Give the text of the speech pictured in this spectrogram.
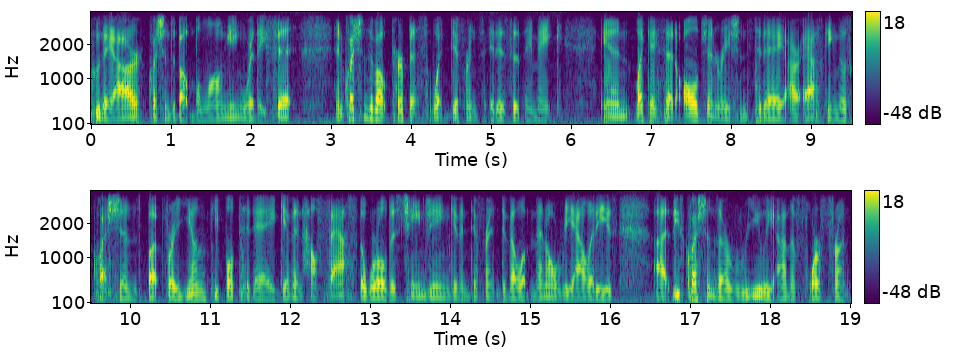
who they are, questions about belonging, where they fit, and questions about purpose, what difference it is that they make. And like I said, all generations today are asking those questions, but for young people today, given how fast the world is changing, given different developmental realities, uh, these questions are really on the forefront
